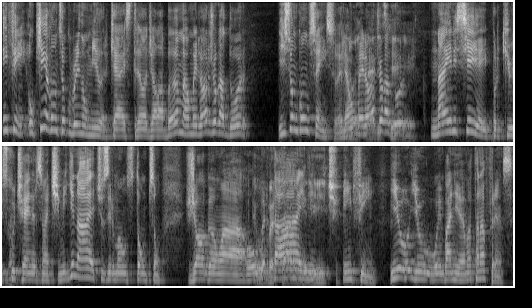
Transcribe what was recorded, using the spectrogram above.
Enfim, o que aconteceu com o Brandon Miller, que é a estrela de Alabama, é o melhor jogador. Isso é um consenso. Ele é o melhor jogador na NCAA, porque o Scoot Henderson é time Ignite, os irmãos Thompson jogam a overtime, overtime, enfim. E o, e o Embanyama tá na França.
